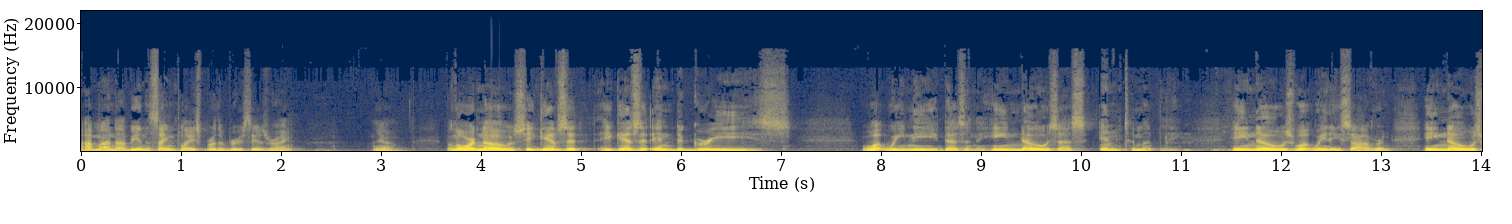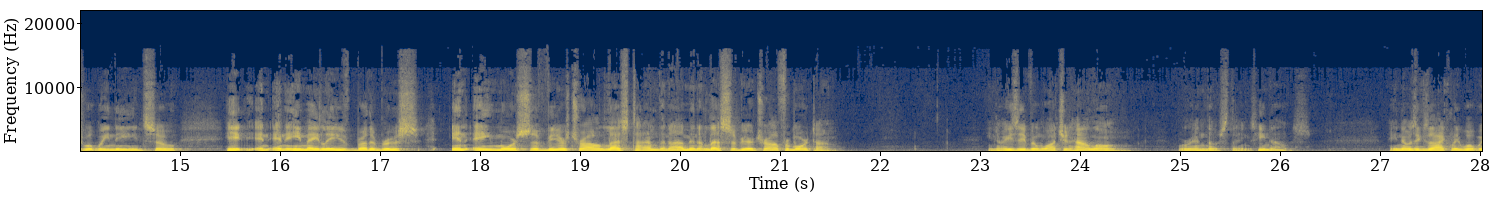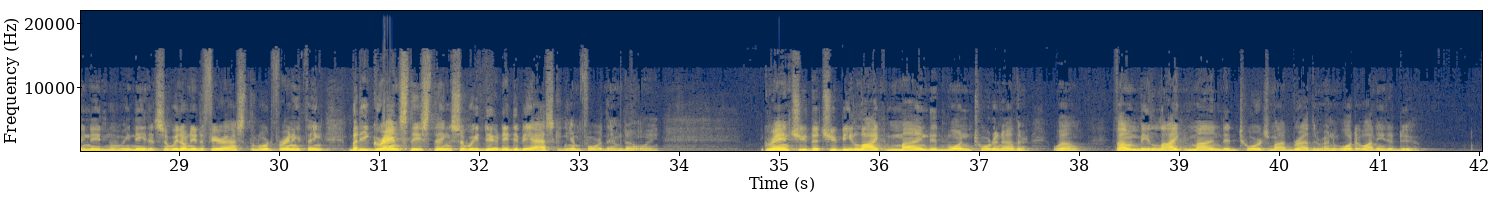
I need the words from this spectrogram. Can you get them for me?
I might not be in the same place Brother Bruce is, right? Yeah. The Lord knows. He gives it he gives it in degrees what we need, doesn't he? He knows us intimately. He knows what we need. He's sovereign. He knows what we need. So he and, and he may leave Brother Bruce in a more severe trial less time than I'm in a less severe trial for more time. You know, he's even watching how long we're in those things. He knows. He knows exactly what we need when we need it. So we don't need to fear ask the Lord for anything, but He grants these things, so we do need to be asking Him for them, don't we? Grant you that you be like minded one toward another. Well, if I'm going to be like minded towards my brethren, what do I need to do?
